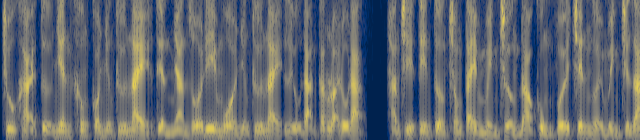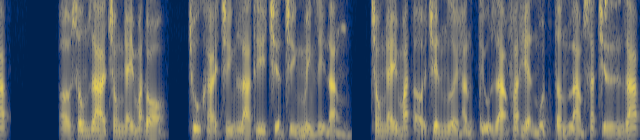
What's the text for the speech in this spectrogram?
Chu khải tự nhiên không có những thứ này tiền nhàn rỗi đi mua những thứ này lựu đạn các loại đồ đạc, hắn chỉ tin tưởng trong tay mình trường đao cùng với trên người mình chiến giáp. Ở sông ra trong nháy mắt đó, chu khải chính là thi triển chính mình dị năng, trong nháy mắt ở trên người hắn tự ra phát hiện một tầng lam sắt chiến giáp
